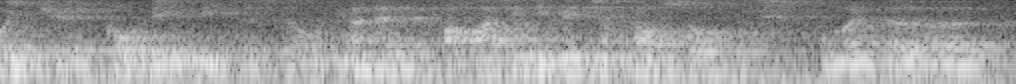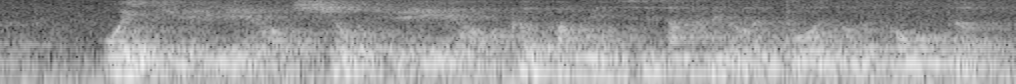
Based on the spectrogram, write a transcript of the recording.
味觉够灵敏的时候，你看在《法华经》里面讲到说，我们的味觉也好，嗅觉也好，各方面事实上它有很多很多的功德。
